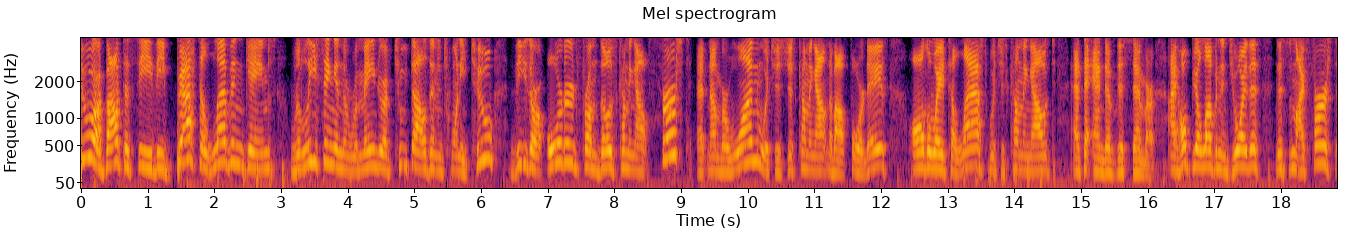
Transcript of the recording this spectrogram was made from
You are about to see the best 11 games releasing in the remainder of 2022. These are ordered from those coming out first at number one, which is just coming out in about four days, all the way to last, which is coming out at the end of December. I hope you'll love and enjoy this. This is my first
